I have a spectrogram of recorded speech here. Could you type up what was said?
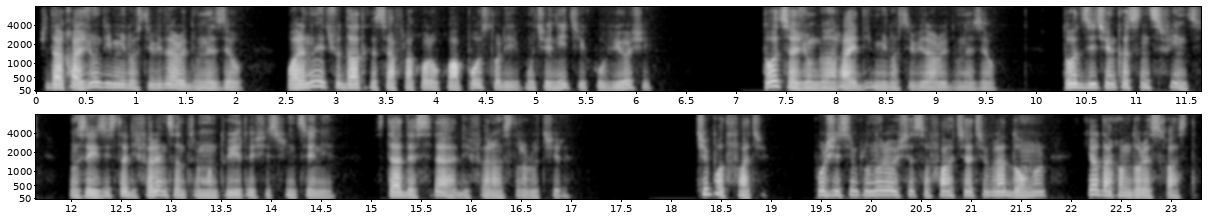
Și dacă ajung din milostivirea lui Dumnezeu Oare nu e ciudat că se află acolo cu apostolii, mucenicii, cu vioșii? Toți ajung în rai din milostivirea lui Dumnezeu. Toți zicem că sunt sfinți, însă există diferență între mântuire și sfințenie. Stea de stea diferă în strălucire. Ce pot face? Pur și simplu nu reușesc să fac ceea ce vrea Domnul, chiar dacă îmi doresc asta.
